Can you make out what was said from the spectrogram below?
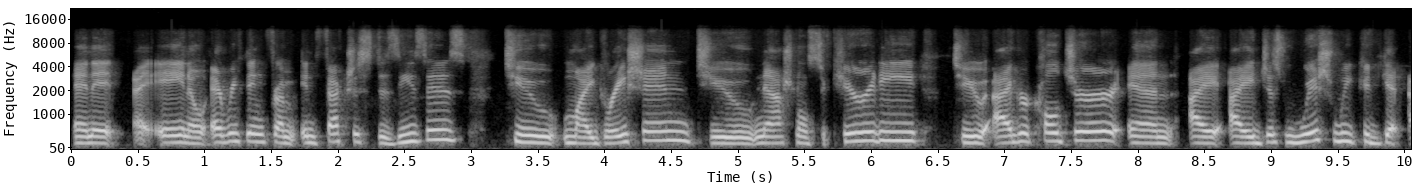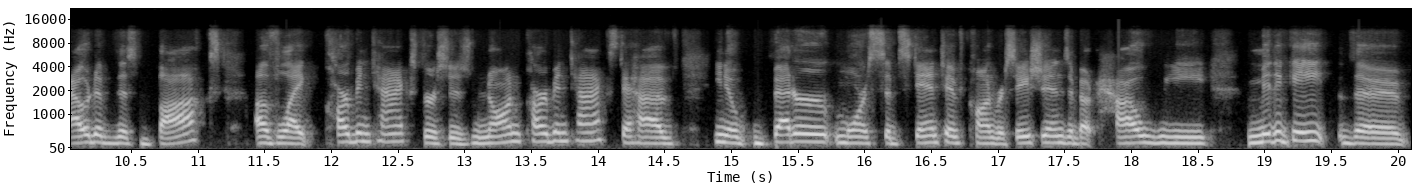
And it, eh, you know, everything from infectious diseases to migration to national security to agriculture. And I, I just wish we could get out of this box of like carbon tax versus non carbon tax to have, you know, better, more substantive conversations about how we mitigate the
